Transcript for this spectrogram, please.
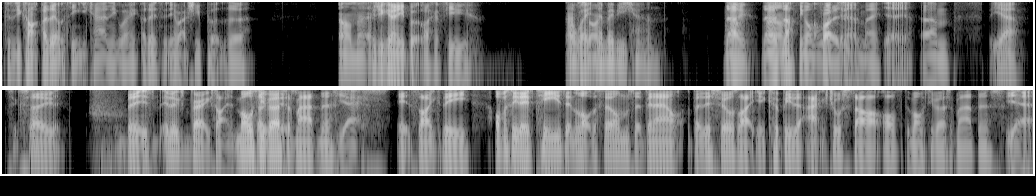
because you can't. I don't think you can anyway. I don't think they've actually put the Oh man. because you can only book like a few. That's oh wait, fine. no, maybe you can. No, Oh, no, there's oh, nothing on I'll Friday sixth out. of May. Yeah, yeah. Um, but yeah, So- exciting. but it's it looks very exciting. Multiverse of. Madness. yes. It's like the obviously they've teased it in a lot of the films that have been out, but this feels like it could be the actual start of the multiverse of madness Yeah.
